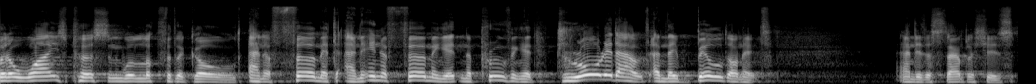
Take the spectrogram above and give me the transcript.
But a wise person will look for the gold and affirm it, and in affirming it and approving it, draw it out and they build on it. And it establishes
